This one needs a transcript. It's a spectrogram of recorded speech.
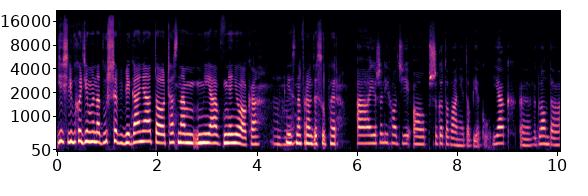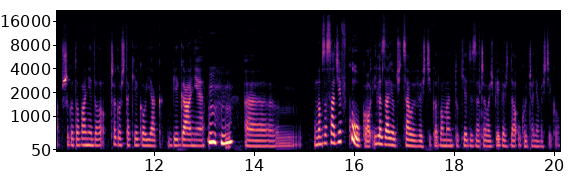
jeśli wychodzimy na dłuższe wybiegania, to czas nam mija w mgnieniu oka. Mhm. Jest naprawdę super. A jeżeli chodzi o przygotowanie do biegu, jak e, wygląda przygotowanie do czegoś takiego jak bieganie, Mhm. no w zasadzie w kółko? Ile zajął ci cały wyścig od momentu, kiedy zaczęłaś biegać do ukończenia wyścigu?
